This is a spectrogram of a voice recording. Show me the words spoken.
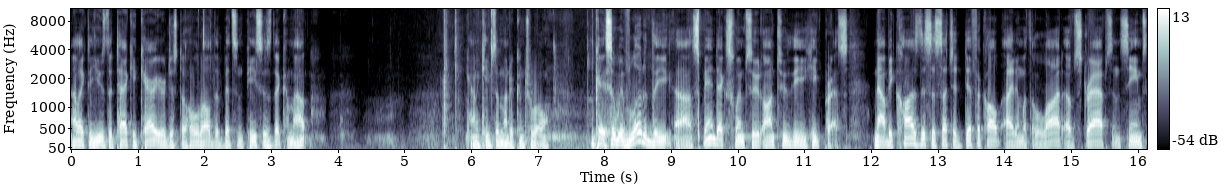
I like to use the tacky carrier just to hold all the bits and pieces that come out. Kind of keeps them under control. Okay, so we've loaded the uh, spandex swimsuit onto the heat press. Now because this is such a difficult item with a lot of straps and seams,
